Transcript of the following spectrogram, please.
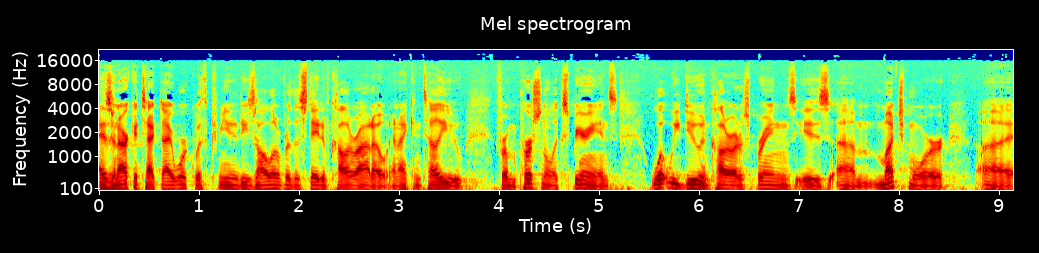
As an architect, I work with communities all over the state of Colorado, and I can tell you from personal experience, what we do in Colorado Springs is um, much more uh,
